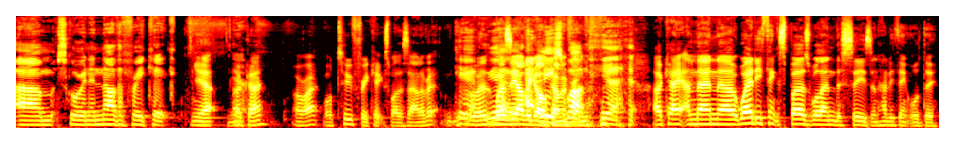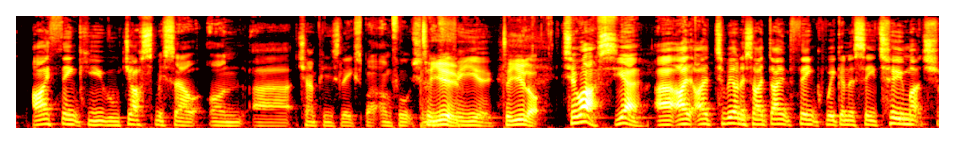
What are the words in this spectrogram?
um, scoring another free kick. Yeah. Yeah. Okay. All right. Well, two free kicks by the sound of it. Yeah, Where- yeah, Where's the other at goal least coming one. from? Yeah. Okay. And then uh, where do you think Spurs will end the season? How do you think we'll do? I think you will just miss out on uh, Champions League spot, unfortunately. To you. for you. To you lot. To us, yeah. Uh, I, I, to be honest, I don't think we're going to see too much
